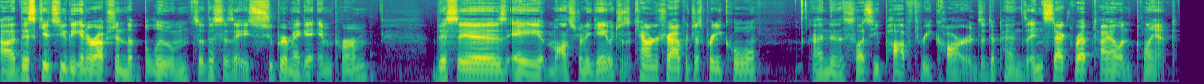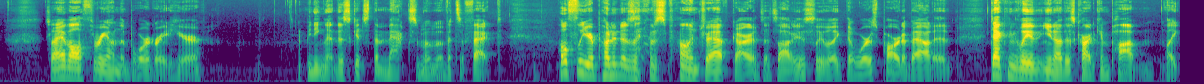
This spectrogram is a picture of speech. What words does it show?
Uh, this gives you the interruption, the bloom. So this is a super mega imperm. This is a monster negate, which is a counter trap, which is pretty cool. And then this lets you pop three cards. It depends: insect, reptile, and plant. So I have all three on the board right here meaning that this gets the maximum of its effect. Hopefully your opponent doesn't have spell and trap cards. That's obviously like the worst part about it. Technically, you know, this card can pop like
